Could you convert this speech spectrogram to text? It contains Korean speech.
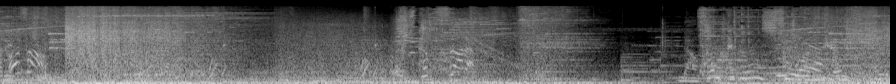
나를 어서! 흡수하라! 나 선택은 신중해야 해.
